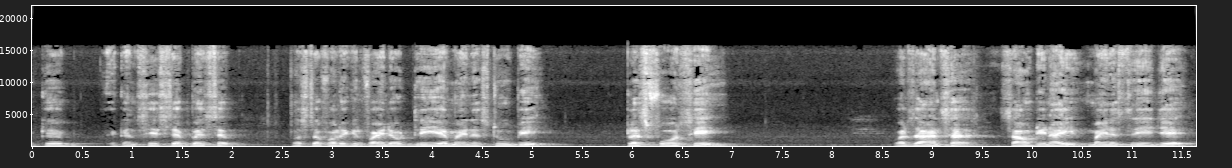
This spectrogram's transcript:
Okay you can see step by step. First of all you can find out 3a minus 2b plus 4c what's the answer? 17i minus 3j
